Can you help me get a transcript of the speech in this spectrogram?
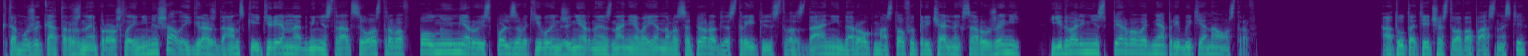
К тому же каторжное прошлое не мешало и гражданской, и тюремной администрации острова в полную меру использовать его инженерное знание военного сапера для строительства зданий, дорог, мостов и причальных сооружений едва ли не с первого дня прибытия на остров. А тут Отечество в опасности,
